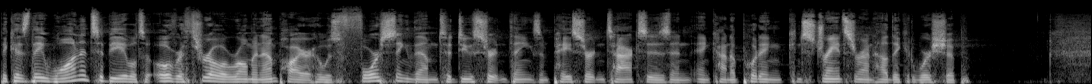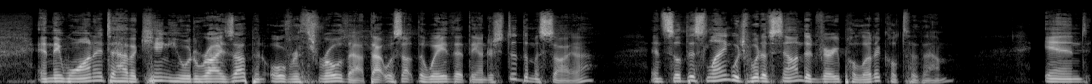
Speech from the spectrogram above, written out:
because they wanted to be able to overthrow a Roman Empire who was forcing them to do certain things and pay certain taxes and, and kind of putting constraints around how they could worship. And they wanted to have a king who would rise up and overthrow that. That was the way that they understood the Messiah. And so this language would have sounded very political to them. And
